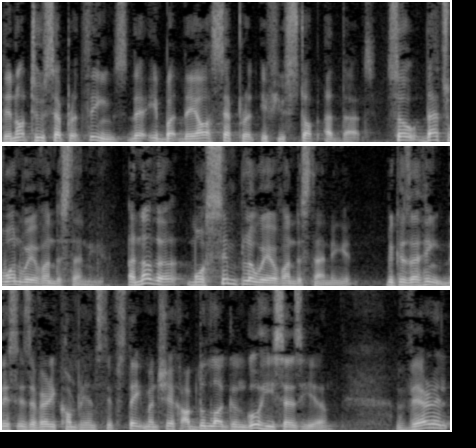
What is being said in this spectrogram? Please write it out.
They're not two separate things, but they are separate if you stop at that. So that's one way of understanding it. Another, more simpler way of understanding it, because I think this is a very comprehensive statement, Sheikh Abdullah Gangohi says here, very,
